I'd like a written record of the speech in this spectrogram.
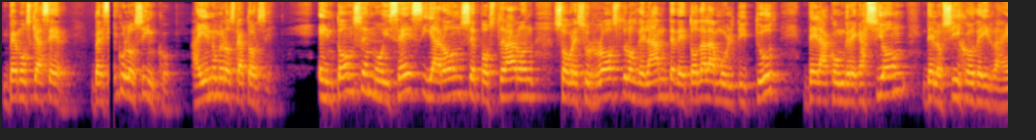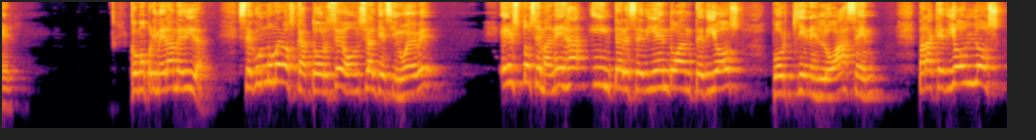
vemos que hacer. Versículo 5, ahí en números 14. Entonces Moisés y Aarón se postraron sobre sus rostros delante de toda la multitud de la congregación de los hijos de Israel. Como primera medida, según números 14, 11 al 19, esto se maneja intercediendo ante Dios por quienes lo hacen para que Dios los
